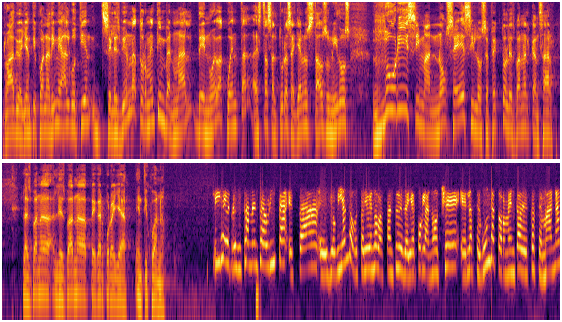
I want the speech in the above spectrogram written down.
Radio allá en Tijuana. Dime algo, ¿se les viene una tormenta invernal de nueva cuenta a estas alturas allá en los Estados Unidos? Durísima. No sé si los efectos les van a alcanzar, las van a, les van a pegar por allá en Tijuana. Fíjate, precisamente ahorita está eh, lloviendo, está lloviendo bastante desde ayer por la noche, es la segunda tormenta de esta semana.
